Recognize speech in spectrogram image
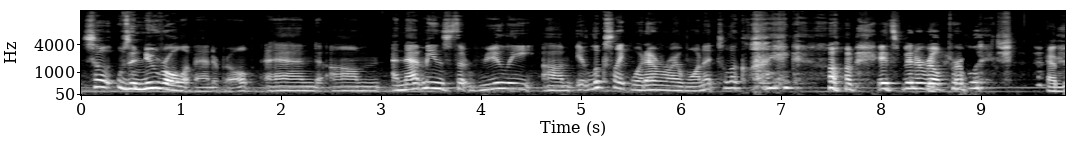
So it was a new role at Vanderbilt, and um, and that means that really um, it looks like whatever I want it to look like. Um, it's been a real privilege. and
